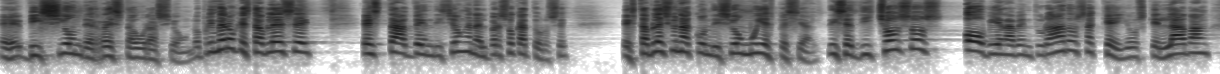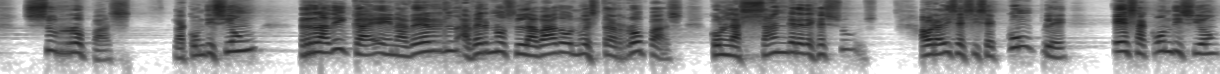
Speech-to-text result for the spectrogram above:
eh, visión de restauración. Lo primero que establece esta bendición en el verso 14, establece una condición muy especial. Dice, dichosos o bienaventurados aquellos que lavan sus ropas. La condición radica en haber, habernos lavado nuestras ropas con la sangre de Jesús. Ahora dice, si se cumple esa condición,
